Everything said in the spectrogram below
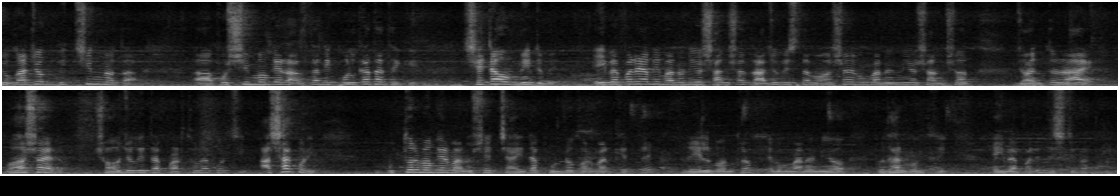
যোগাযোগ বিচ্ছিন্নতা পশ্চিমবঙ্গের রাজধানী কলকাতা থেকে সেটাও মিটবে। এই ব্যাপারে আমি মাননীয় সাংসদ রাজু বিস্তা মহাশয় এবং মাননীয় সাংসদ জয়ন্ত রায় মহাশয়েরও সহযোগিতা প্রার্থনা করছি। আশা করি উত্তরবঙ্গের মানুষের চাহিদা পূর্ণ করবার ক্ষেত্রে রেল মন্ত্রক এবং মাননীয় প্রধানমন্ত্রী এই ব্যাপারে দৃষ্টিপাত করবেন।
